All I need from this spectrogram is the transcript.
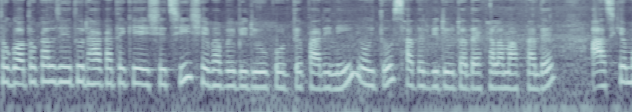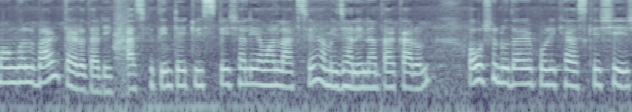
তো গতকাল যেহেতু ঢাকা থেকে এসেছি সেভাবে ভিডিও করতে পারিনি। ওই তো ছাদের ভিডিওটা দেখালাম আপনাদের। আজকে মঙ্গলবার, তেরো তারিখ। আজকে তিনটা একটু স্পেশালি আমার লাগছে, আমি জানি না তার কারণ। অবশ্য নুদারের পরীক্ষা আজকে শেষ।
